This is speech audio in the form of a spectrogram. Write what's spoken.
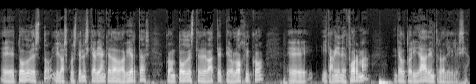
eh, todo esto y las cuestiones que habían quedado abiertas con todo este debate teológico eh, y también de forma de autoridad dentro de la Iglesia.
